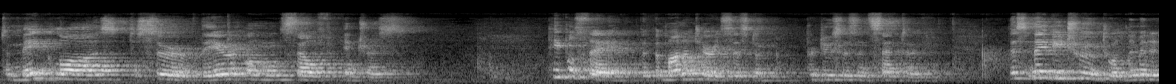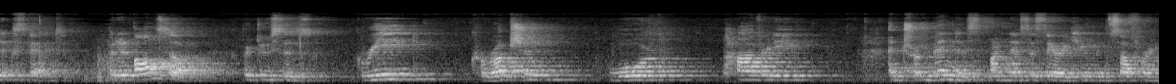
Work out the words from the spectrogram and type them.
to make laws to serve their own self-interests. People say that the monetary system produces incentive. This may be true to a limited extent, but it also produces greed, corruption, war, poverty, and tremendous unnecessary human suffering.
